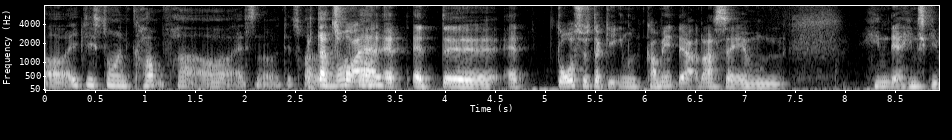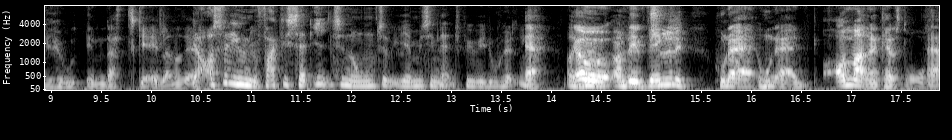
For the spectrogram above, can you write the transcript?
og ikke vidste, hvor han kom fra og alt sådan noget. Det tror jeg, og der var hårdt tror jeg, at, at, øh, at storesøstergenet kom ind der, og der sagde hun, hende der, hende skal vi have ud, inden der sker et eller andet der. Ja, også fordi hun jo faktisk satte ild til nogen til, hjemme i sin landsby ved et uheld. ikke? ja. Og jo, løb- og det er væk. tydeligt. Hun er, hun er en omvandrende katastrofe. Ja,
